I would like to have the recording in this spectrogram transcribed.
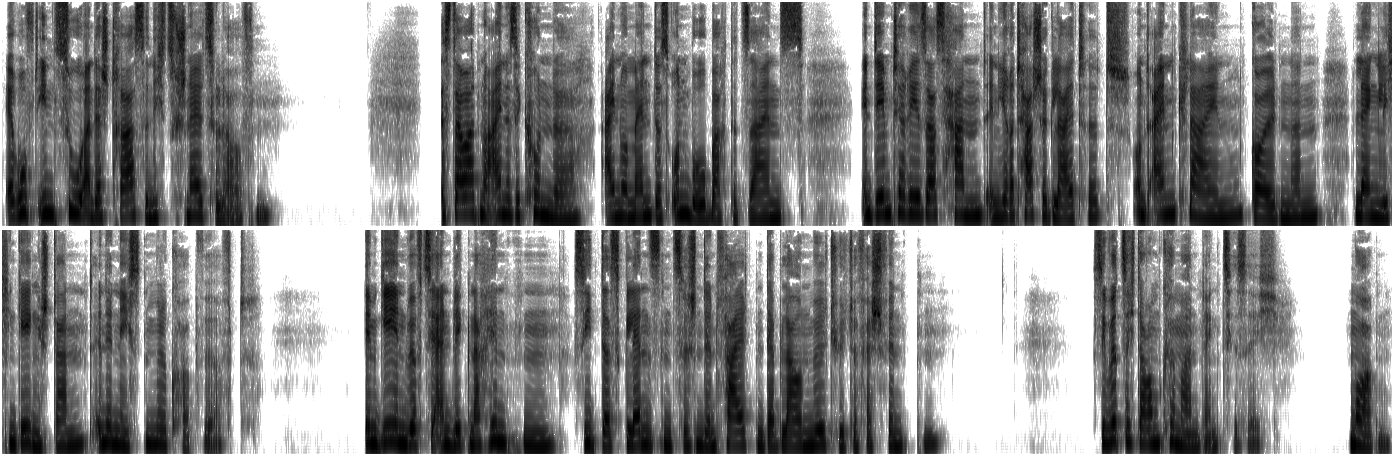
Er ruft ihnen zu, an der Straße nicht zu schnell zu laufen. Es dauert nur eine Sekunde, ein Moment des Unbeobachtetseins, in dem Theresas Hand in ihre Tasche gleitet und einen kleinen, goldenen, länglichen Gegenstand in den nächsten Müllkorb wirft. Im Gehen wirft sie einen Blick nach hinten, sieht das Glänzen zwischen den Falten der blauen Mülltüte verschwinden. Sie wird sich darum kümmern, denkt sie sich. Morgen.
